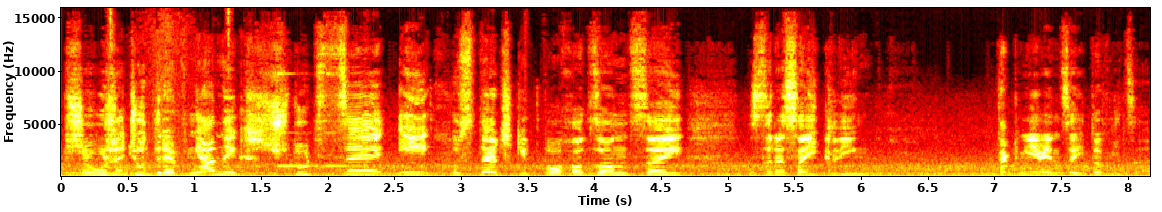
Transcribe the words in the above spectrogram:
przy użyciu drewnianych sztućcy i chusteczki pochodzącej z recyklingu. Tak mniej więcej to widzę.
